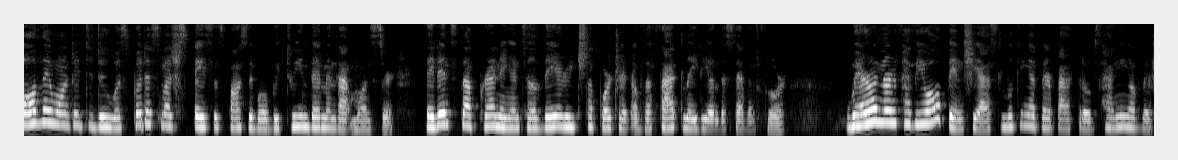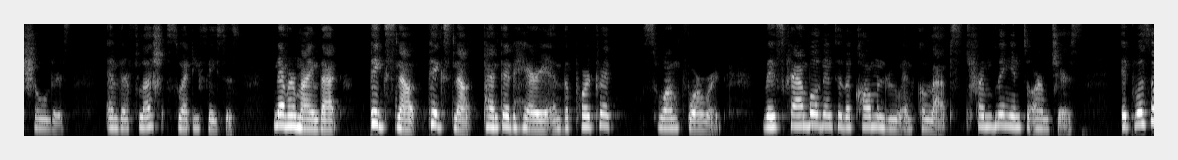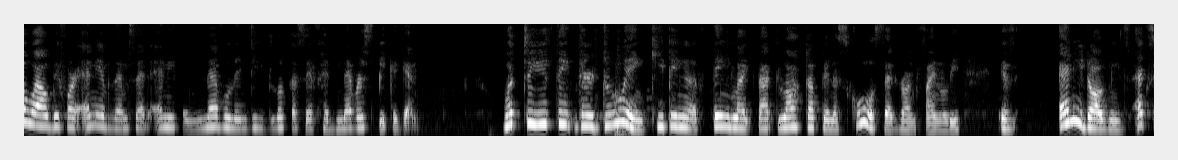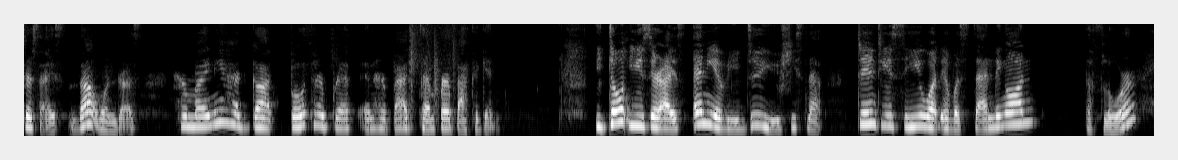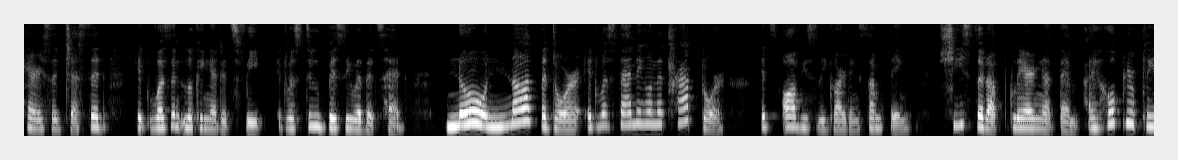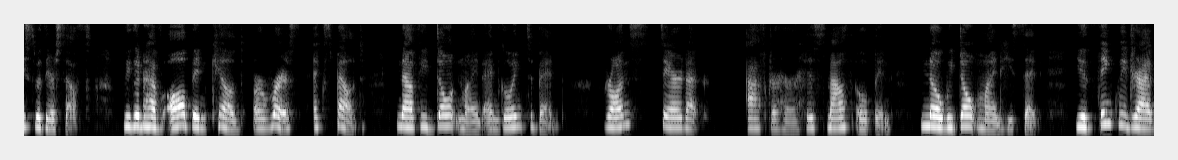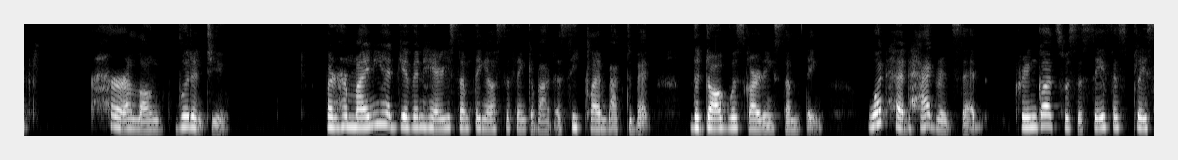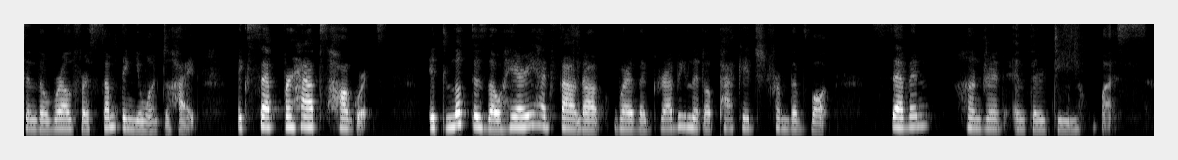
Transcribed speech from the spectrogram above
All they wanted to do was put as much space as possible between them and that monster. They didn't stop running until they reached a portrait of the fat lady on the seventh floor. Where on earth have you all been? she asked, looking at their bathrobes hanging off their shoulders and their flushed, sweaty faces. Never mind that. Pig snout, pig snout, panted Harry, and the portrait swung forward. They scrambled into the common room and collapsed, trembling into armchairs. It was a while before any of them said anything. Neville indeed looked as if he'd never speak again. What do you think they're doing, keeping a thing like that locked up in a school? said Ron finally. If any dog needs exercise, that one does. Hermione had got both her breath and her bad temper back again. You don't use your eyes, any of you, do you? she snapped. Didn't you see what it was standing on? The floor? Harry suggested. It wasn't looking at its feet. It was too busy with its head. No, not the door. It was standing on a trapdoor. It's obviously guarding something. She stood up, glaring at them. I hope you're pleased with yourself. We could have all been killed, or worse, expelled. Now, if you don't mind, I'm going to bed. Ron stared at after her, his mouth open. No, we don't mind, he said. You'd think we dragged her along, wouldn't you? But Hermione had given Harry something else to think about as he climbed back to bed. The dog was guarding something. What had Hagrid said? Gringotts was the safest place in the world for something you want to hide, except perhaps Hogwarts. It looked as though Harry had found out where the grubby little package from the vault 713 was.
